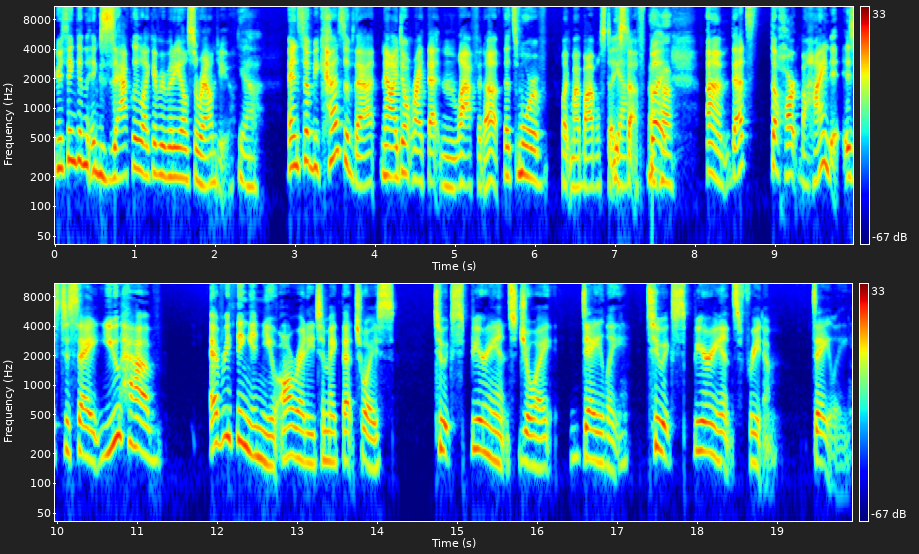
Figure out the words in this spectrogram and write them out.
you're thinking exactly like everybody else around you. Yeah. And so because of that, now I don't write that and laugh it up. That's more of like my Bible study Yeah. stuff. But Uh-huh. um, that's the heart behind it is to say you have everything in you already to make that choice to experience joy daily, to experience freedom daily.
